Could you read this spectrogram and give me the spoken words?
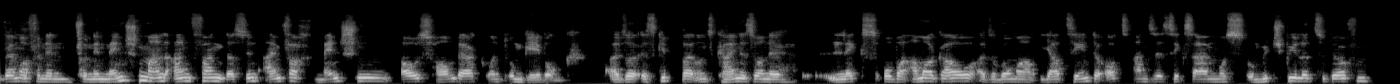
Wenn wir von den, von den Menschen mal anfangen, das sind einfach Menschen aus Hornberg und Umgebung. Also es gibt bei uns keine so eine Lex Oberammergau, also wo man Jahrzehnte ortsansässig sein muss, um Mitspieler zu dürfen,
